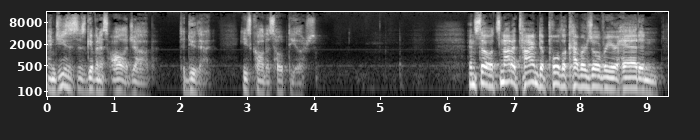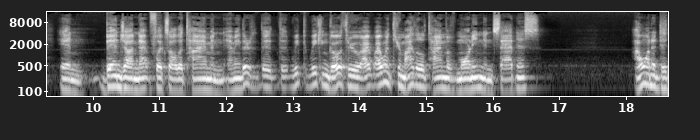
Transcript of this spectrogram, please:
And Jesus has given us all a job to do that. He's called us hope dealers. And so it's not a time to pull the covers over your head and and binge on Netflix all the time. And I mean, there's the, we we can go through. I, I, went through my little time of mourning and sadness. I wanted to,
